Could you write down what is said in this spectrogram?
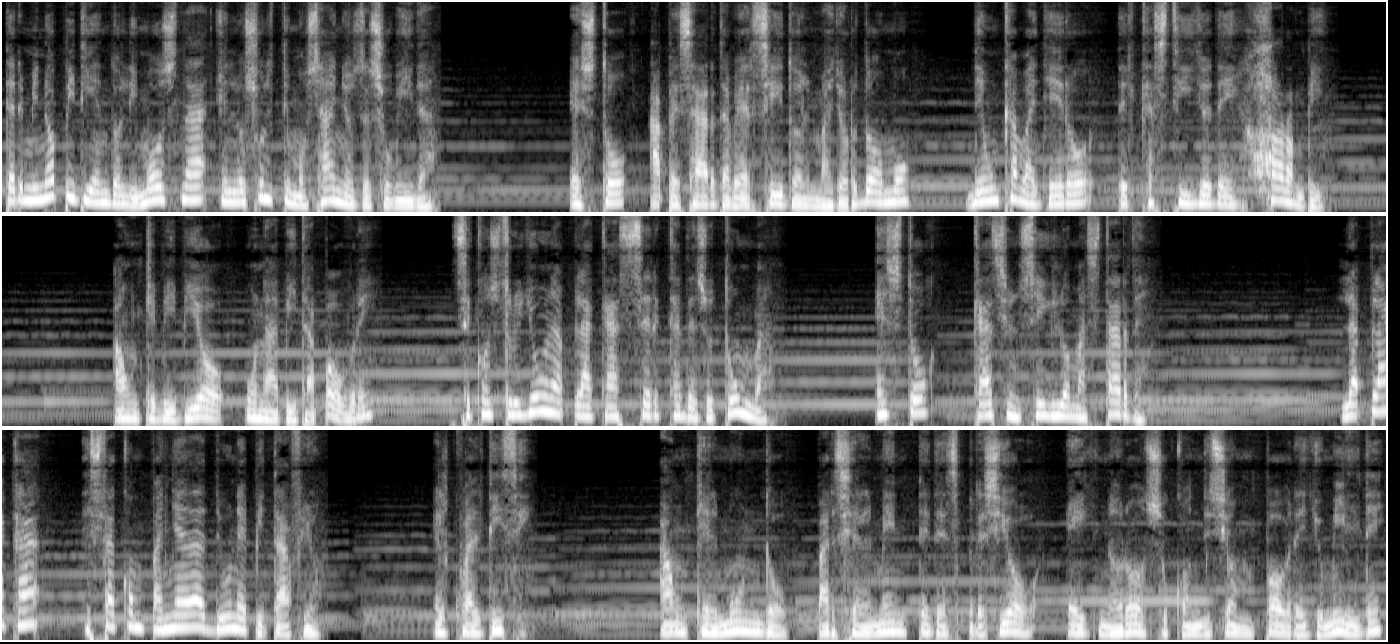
terminó pidiendo limosna en los últimos años de su vida. Esto a pesar de haber sido el mayordomo de un caballero del castillo de Hornby. Aunque vivió una vida pobre, se construyó una placa cerca de su tumba. Esto casi un siglo más tarde. La placa está acompañada de un epitafio, el cual dice, aunque el mundo parcialmente despreció e ignoró su condición pobre y humilde,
